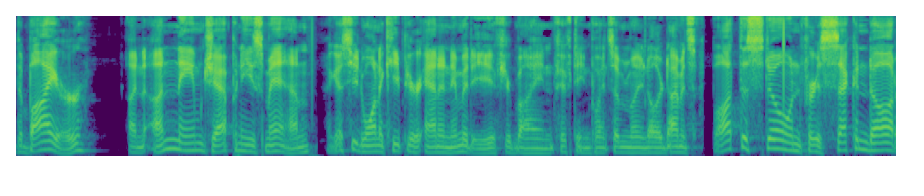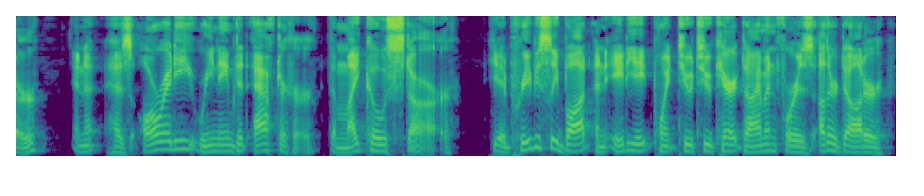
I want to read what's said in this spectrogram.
The buyer, an unnamed Japanese man, I guess you'd want to keep your anonymity if you're buying $15.7 million diamonds, bought the stone for his second daughter and has already renamed it after her, the Maiko Star. He had previously bought an 88.22 carat diamond for his other daughter,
